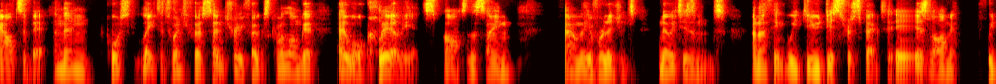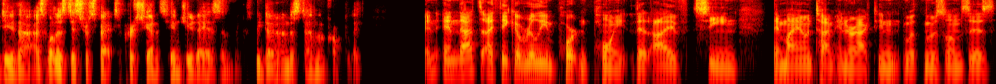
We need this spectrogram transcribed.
out of it. And then, of course, later 21st century folks come along and go, oh, well, clearly it's part of the same family of religions. No, it isn't. And I think we do disrespect to Islam if we do that, as well as disrespect to Christianity and Judaism because we don't understand them properly. And and that's I think a really important point that I've seen in my own time interacting with Muslims is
